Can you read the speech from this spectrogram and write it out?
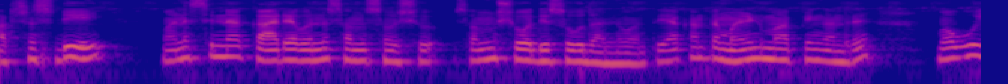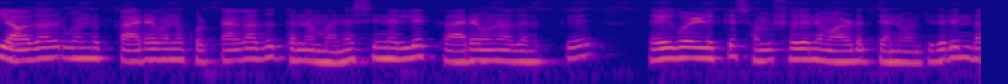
ಆಪ್ಷನ್ಸ್ ಡಿ ಮನಸ್ಸಿನ ಕಾರ್ಯವನ್ನು ಸಂಶೋಷ ಸಂಶೋಧಿಸುವುದು ಅನ್ನುವಂಥ ಯಾಕಂತ ಮೈಂಡ್ ಮ್ಯಾಪಿಂಗ್ ಅಂದರೆ ಮಗು ಯಾವುದಾದ್ರೂ ಒಂದು ಕಾರ್ಯವನ್ನು ಕೊಟ್ಟಾಗ ಅದು ತನ್ನ ಮನಸ್ಸಿನಲ್ಲೇ ಕಾರ್ಯವನ್ನು ಅದಕ್ಕೆ ಕೈಗೊಳ್ಳಲಿಕ್ಕೆ ಸಂಶೋಧನೆ ಮಾಡುತ್ತೆ ಅನ್ನುವಂಥ ಇದರಿಂದ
